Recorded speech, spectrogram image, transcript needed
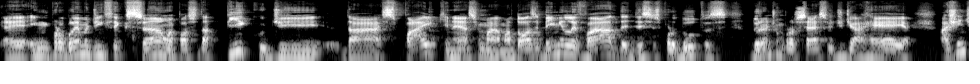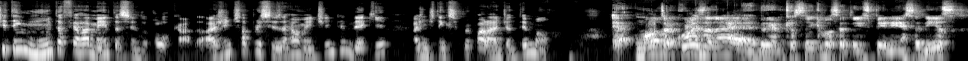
é, em problema de infecção, eu posso dar pico de da spike, né, assim, uma, uma, dose bem elevada desses produtos durante um processo de diarreia. A gente tem muita ferramenta sendo colocada. A gente só precisa realmente entender que a gente tem que se preparar de antemão. É, uma outra coisa, né, Breno, que eu sei que você tem experiência nisso,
